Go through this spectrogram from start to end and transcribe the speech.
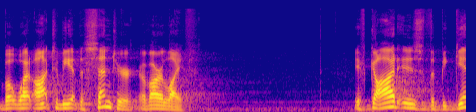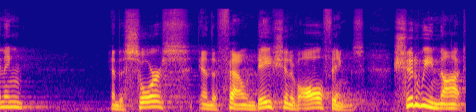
about what ought to be at the center of our life. If God is the beginning and the source and the foundation of all things, should we not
